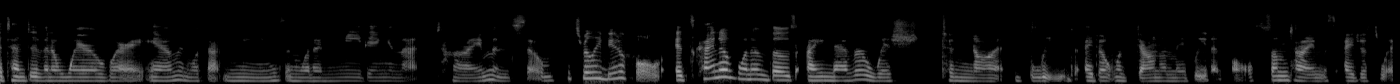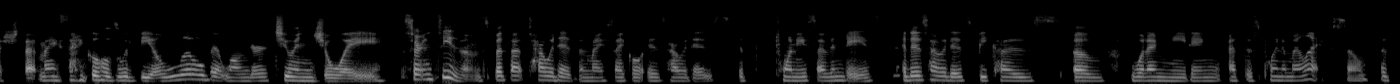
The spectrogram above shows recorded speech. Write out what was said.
attentive and aware of where I am and what that means and what I'm needing in that time and so it's really beautiful. It's kind of one of those I never wish to not bleed. I don't look down on my bleed at all. Sometimes I just wish that my cycles would be a little bit longer to enjoy certain seasons, but that's how it is and my cycle is how it is. It's 27 days. It is how it is because of what I'm needing at this point in my life. So that's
